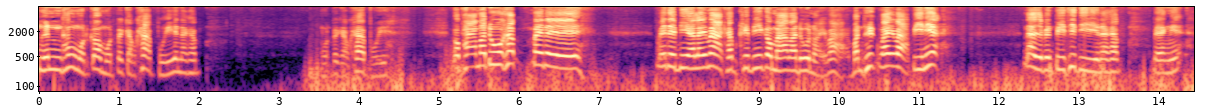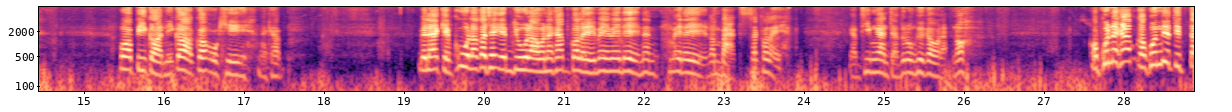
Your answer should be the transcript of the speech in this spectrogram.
เงินทั้งหมดก็หมดไปกับค่าปุ๋ยนะครับ หมดไปกับค่าปุ๋ย ก็พามาดูครับไม่ได้ไม่ได้มีอะไรมากครับ คลิปนี้ก็มามาดูหน่อยว่า บันทึกไว้ว่าปีเนี้ยน่าจะเป็นปีที่ดีนะครับ แปลงนี้เพราะว่าปีก่อนนี้ก็ก็โอเคนะครับ เวลาเก็บกู้เราก็ใช้ MU เรานะครับ ก็เลยไม่ไม่ได้นั่นไม่ได้ลำบากสักเท่าไหร่กับทีมงานจัตุรงคือเก่าละเนาะขอบคุณนะครับ ขอบคุณที่ติดต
